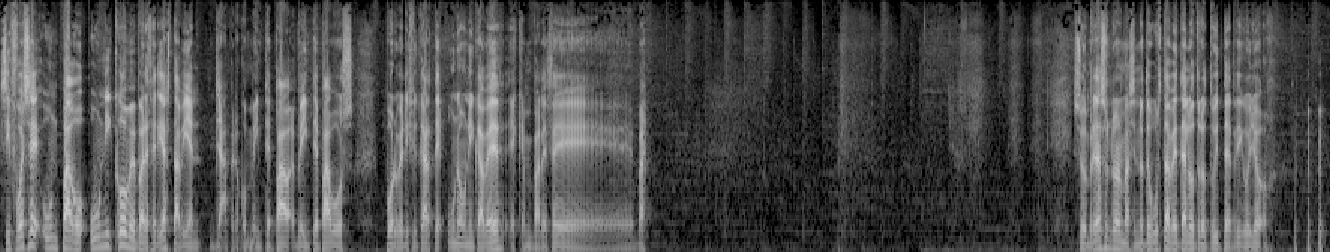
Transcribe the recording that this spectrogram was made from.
Si fuese un pago único, me parecería hasta bien. Ya, pero con 20, pavos por verificarte una única vez, es que me parece... Bah. Su empresa es un norma. Si no te gusta, vete al otro Twitter, digo yo.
